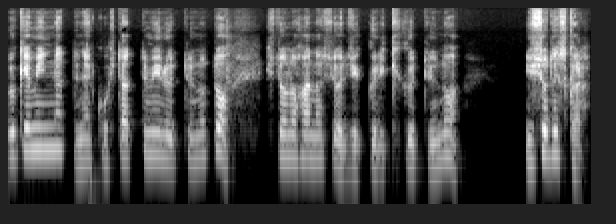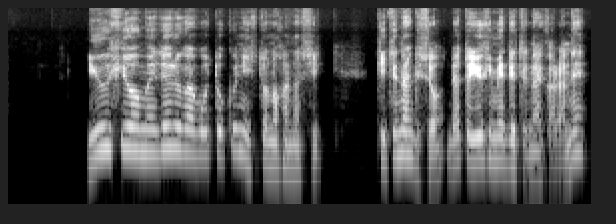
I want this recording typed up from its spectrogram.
受け身になってね、こう浸ってみるっていうのと、人の話をじっくり聞くっていうのは、一緒ですから。夕日をめでるがごとくに人の話、聞いてないでしょ？だいたい夕日めでてないからね。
